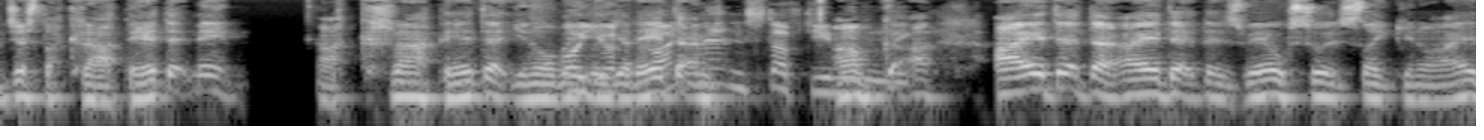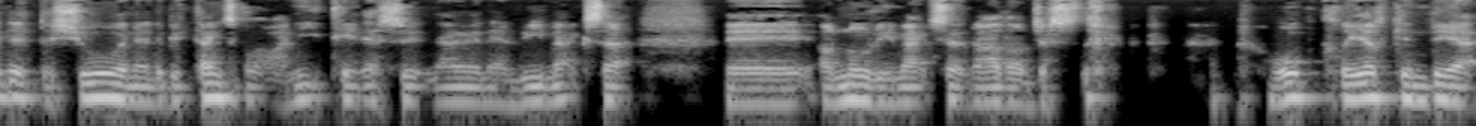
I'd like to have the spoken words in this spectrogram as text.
Just a crap edit, mate. a crap edit, you know. Oh, when you're you're editing, and stuff. Do you mean? like- I, I edit it. I edit it as well. So it's like you know, I edit the show, and then there'll be things like, oh, I need to take this out now and then remix it, uh, or no remix it, rather just hope Claire can do it.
